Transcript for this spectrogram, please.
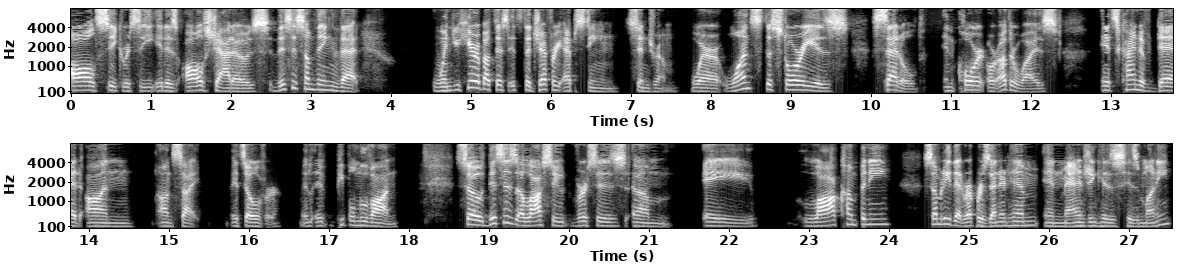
all secrecy it is all shadows. This is something that when you hear about this it's the jeffrey epstein syndrome where once the story is settled in court or otherwise it's kind of dead on on site it's over. It- it- people move on. So this is a lawsuit versus um, a law company, somebody that represented him in managing his his money.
